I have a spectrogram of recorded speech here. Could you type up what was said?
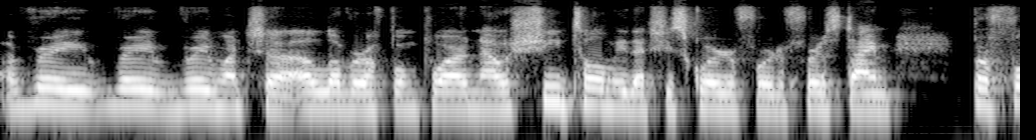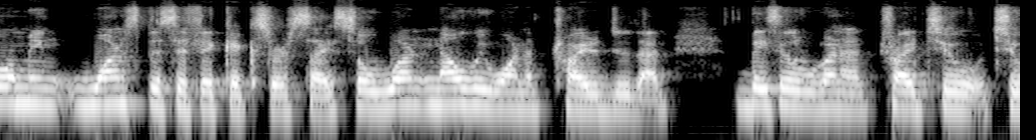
a very very very much a, a lover of pompoir now. She told me that she squirted for the first time performing one specific exercise. So one now we want to try to do that. Basically, we're going to try to to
